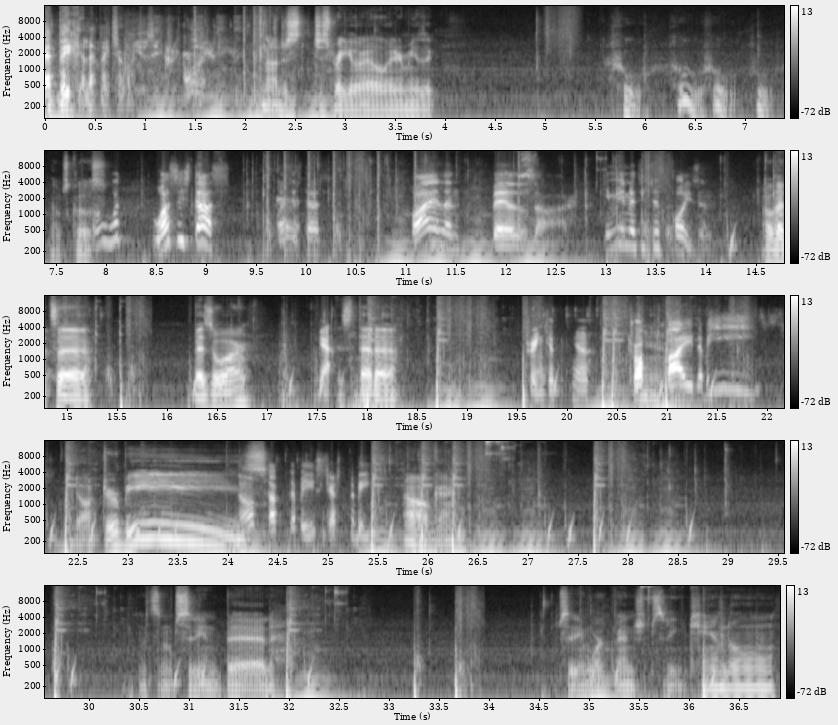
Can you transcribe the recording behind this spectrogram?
Epic elevator music required. No, just just regular elevator music. Who, who, who, who? That was close. Oh, what? What is das? What is das? Violent Bezoar. Immunity to poison. Oh, that's a Bezoar. Yeah. Isn't that a Trinket, yeah. Dropped Yeah. by the bees. Doctor Bees? No, Doctor bees, just the bees. Oh, okay. An obsidian bed. Obsidian workbench, obsidian candle.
